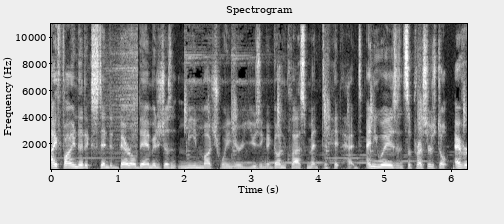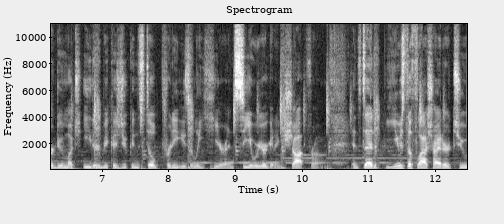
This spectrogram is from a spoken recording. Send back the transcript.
I find that extended barrel damage doesn't mean much when you're using a gun class meant to hit heads anyways, and suppressors don't ever do much either because you can still pretty easily hear and see where you're getting shot from. Instead, use the flash hider to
